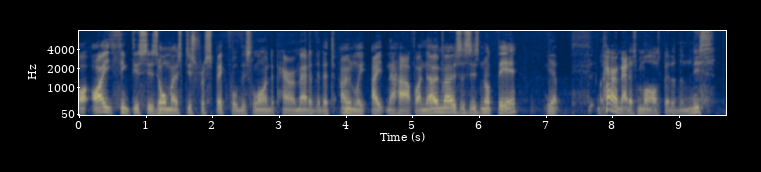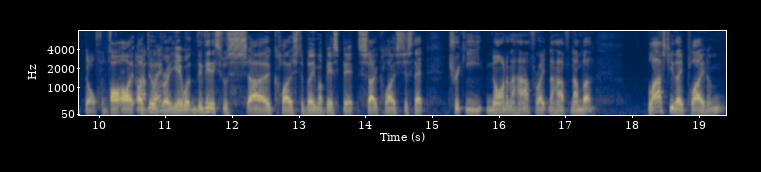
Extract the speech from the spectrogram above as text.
I, think this is almost disrespectful, this line to Parramatta, that it's only eight and a half. I know Moses is not there. Yep. Parramatta's miles better than this Dolphins. I, team, I, I do they? agree. Yeah, well, this was so close to being my best bet. So close. Just that tricky nine and a half or eight and a half number. Last year they played them,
